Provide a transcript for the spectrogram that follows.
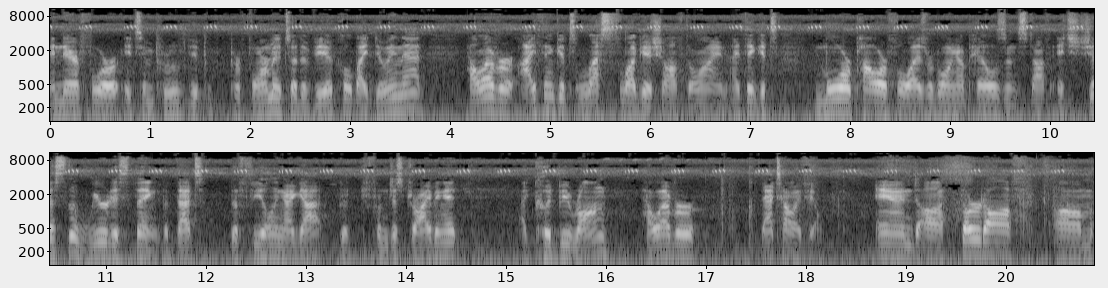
and therefore it's improved the performance of the vehicle by doing that. However, I think it's less sluggish off the line. I think it's more powerful as we're going up hills and stuff. It's just the weirdest thing, but that's the feeling I got from just driving it. I could be wrong. However, that's how I feel. And uh, third off um,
